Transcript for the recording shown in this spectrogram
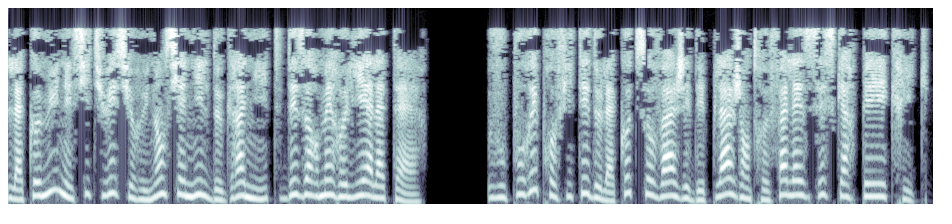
La commune est située sur une ancienne île de granit désormais reliée à la terre. Vous pourrez profiter de la côte sauvage et des plages entre falaises escarpées et criques.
